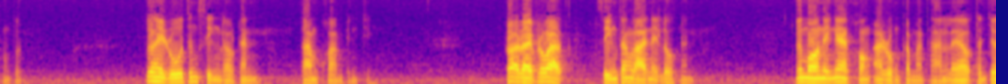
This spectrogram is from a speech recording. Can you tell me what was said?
ของตน เพื่อให้รู้ถึงสิ่งเหล่านั้นตามความเป็นจริง เพราะอะไรเพราะว่าสิ่งทั้งหลายในโลกนั้น เมื่อมองในแง่ของอารมณ์กรรมฐานแล้ว ท่านจะ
